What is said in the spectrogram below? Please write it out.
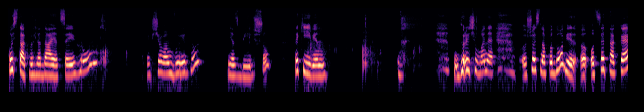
Ось так виглядає цей ґрунт. Якщо вам видно, я збільшу. Такий він. До речі, у мене щось наподобі. Оце таке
